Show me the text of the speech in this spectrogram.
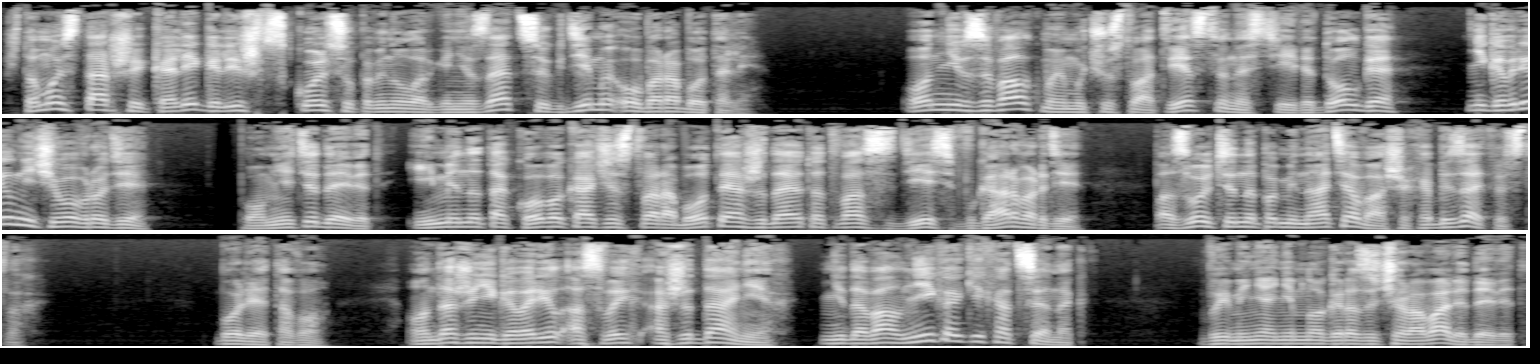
что мой старший коллега лишь вскользь упомянул организацию, где мы оба работали. Он не взывал к моему чувству ответственности или долга, не говорил ничего вроде «Помните, Дэвид, именно такого качества работы ожидают от вас здесь, в Гарварде. Позвольте напоминать о ваших обязательствах». Более того, он даже не говорил о своих ожиданиях, не давал никаких оценок. «Вы меня немного разочаровали, Дэвид».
